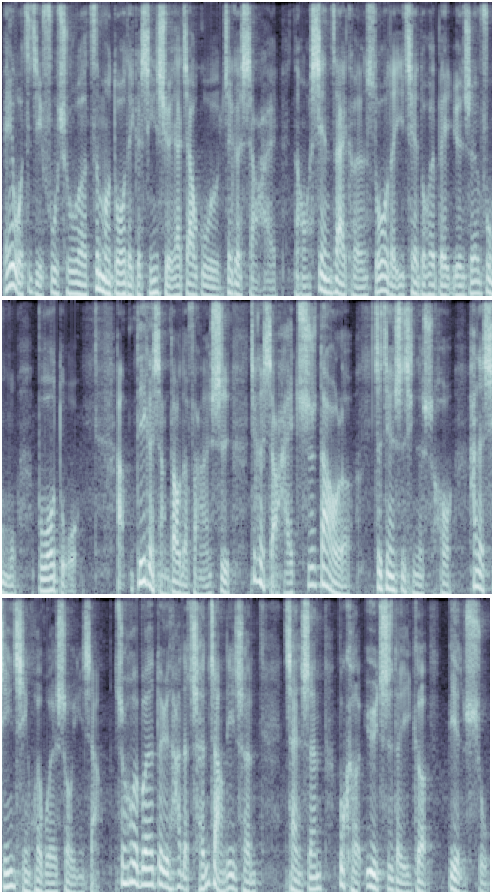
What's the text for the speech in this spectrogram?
诶，我自己付出了这么多的一个心血在照顾这个小孩，然后现在可能所有的一切都会被原生父母剥夺。好，第一个想到的反而是这个小孩知道了这件事情的时候，他的心情会不会受影响？这会不会对于他的成长历程产生不可预知的一个变数？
